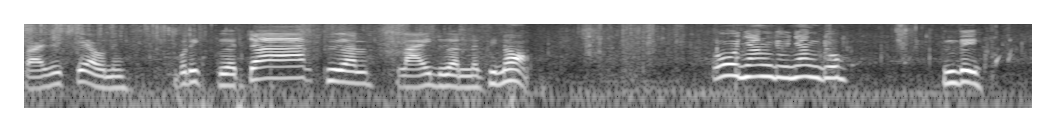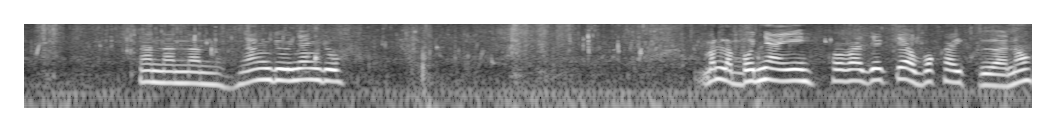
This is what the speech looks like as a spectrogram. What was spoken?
ป่ายายแก้วนี่บ่ได้เกิดจากเทือหลายเดือนแล้วพี่น้องโอ้ยังอยู่ยังอยู่ นี่ดิ นั่นนั่นนั่นยังอยู่ยังอยู่ มันละบ่ใหญ่เพราะว่ายายแก้วบ่ใครเกลือเนาะ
